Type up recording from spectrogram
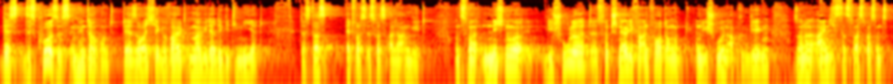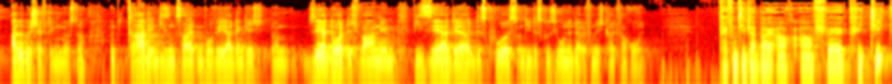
des Diskurses im Hintergrund, der solche Gewalt immer wieder legitimiert, dass das etwas ist, was alle angeht. Und zwar nicht nur die Schule, es wird schnell die Verantwortung an die Schulen abgegeben, sondern eigentlich ist das was, was uns alle beschäftigen müsste. Und gerade in diesen Zeiten, wo wir ja, denke ich, ähm, sehr deutlich wahrnehmen, wie sehr der Diskurs und die Diskussion in der Öffentlichkeit verrohen. Treffen Sie dabei auch auf äh, Kritik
